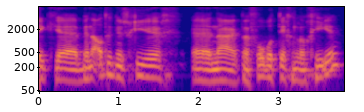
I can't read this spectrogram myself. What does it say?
ik uh, ben altijd nieuwsgierig uh, naar bijvoorbeeld technologieën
